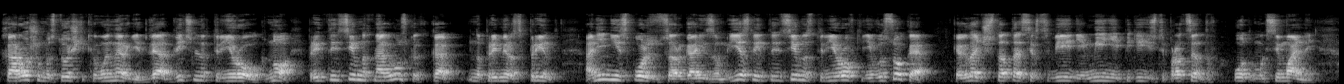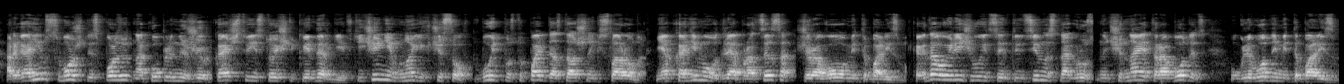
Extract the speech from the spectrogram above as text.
хорошим источником энергии для длительных тренировок, но при интенсивных нагрузках, как, например, спринт, они не используются организмом. Если интенсивность тренировки невысокая, когда частота сердцебиения менее 50% от максимальной, организм сможет использовать накопленный жир в качестве источника энергии. В течение многих часов будет поступать достаточно кислорода, необходимого для процесса жирового метаболизма. Когда увеличивается интенсивность нагрузки, начинает работать углеводный метаболизм.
